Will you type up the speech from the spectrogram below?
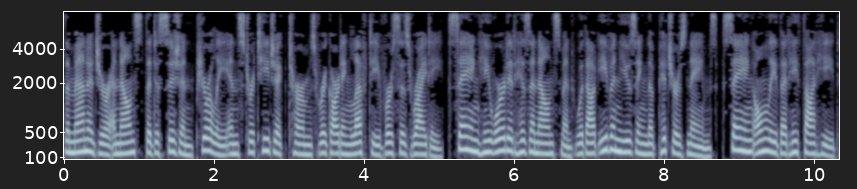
the manager announced the decision purely in strategic terms regarding lefty versus righty, saying he worded his announcement without even using the pitchers' names, saying only that he thought he'd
